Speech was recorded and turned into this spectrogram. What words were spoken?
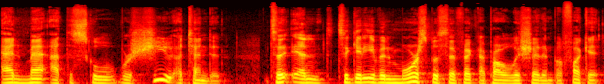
and met at the school where she attended. To and to get even more specific, I probably shouldn't, but fuck it.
